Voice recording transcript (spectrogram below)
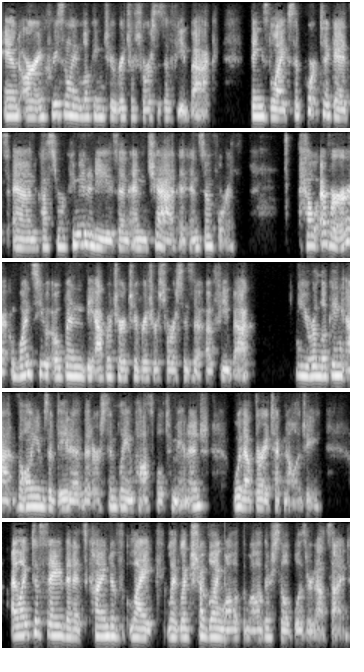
and are increasingly looking to richer sources of feedback, things like support tickets and customer communities and, and chat and, and so forth. However, once you open the aperture to richer sources of, of feedback, you are looking at volumes of data that are simply impossible to manage without the right technology. I like to say that it's kind of like like like shoveling while while there's still a blizzard outside.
